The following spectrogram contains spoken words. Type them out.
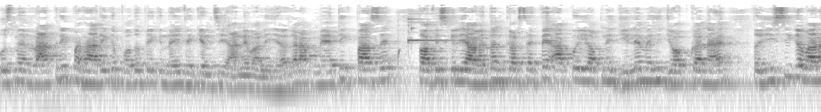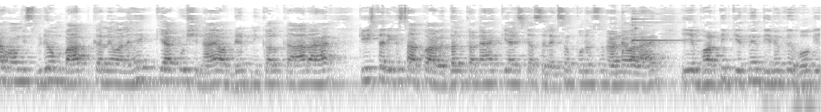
उसमें रात्रि पढ़ारी के पदों पे एक नई वैकेंसी आने वाली है। अगर आप मैट्रिक पास है तो आप इसके लिए आवेदन कर सकते हैं। आपको ये अपने ज़िले में ही जॉब करना है। तो इसी के बारे में हम इस वीडियो में बात करने वाले हैं, क्या कुछ नया अपडेट निकल कर आ रहा है, किस तरीके से आपको आवेदन करना है, क्या इसका सिलेक्शन प्रोसेस रहने वाला है, ये भर्ती कितने दिनों की होगी,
